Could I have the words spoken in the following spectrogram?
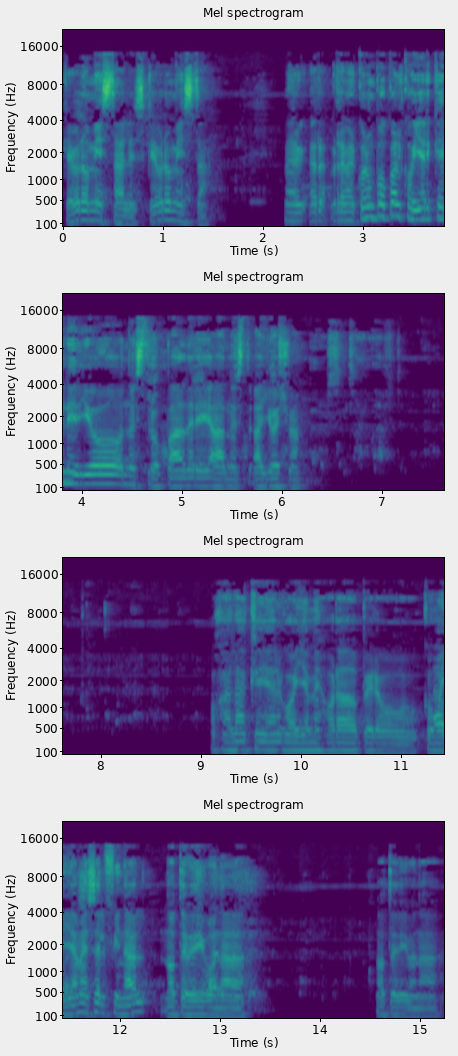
qué bromista, Alex, qué bromista. Me re- me recuerda un poco al collar que le dio nuestro padre a, nuestro, a Joshua. Ojalá que algo haya mejorado, pero como ya me es el final, no te digo nada. No te digo nada.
